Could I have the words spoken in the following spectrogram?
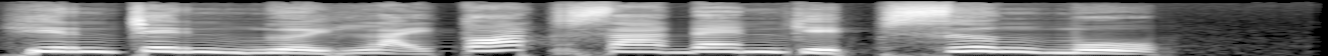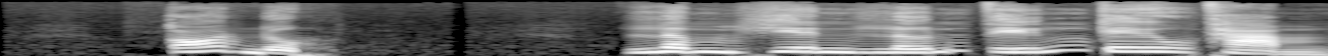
Hiên trên người lại toát ra đen kịt sương mù. Có đục. Lâm Hiên lớn tiếng kêu thảm,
